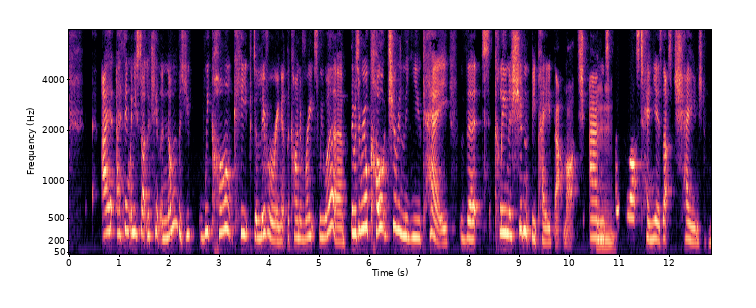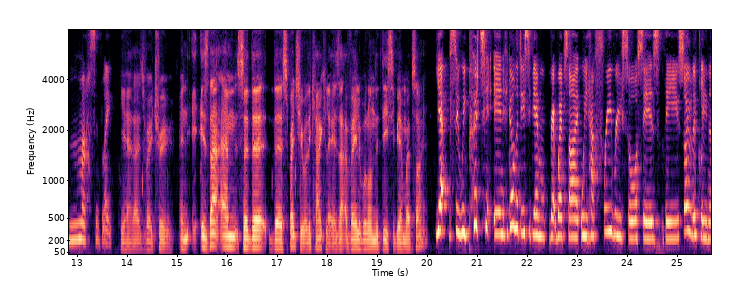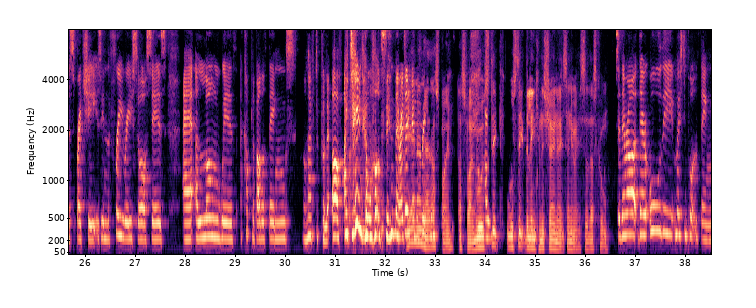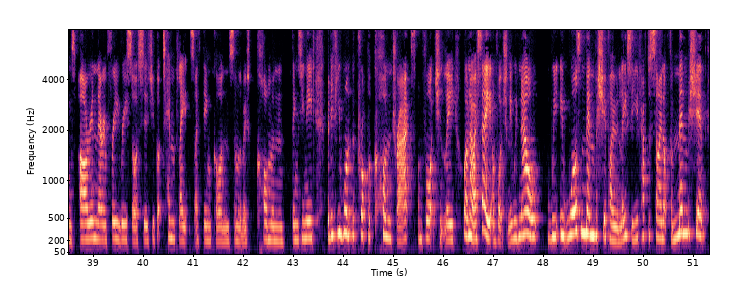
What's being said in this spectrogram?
I, I, think when you start looking at the numbers, you we can't keep delivering at the kind of rates we were. There was a real culture in the UK that cleaners shouldn't be paid that much, and mm. Last 10 years, that's changed massively. Yeah, that is very true. And is that um so the the spreadsheet or the calculator is that available on the DCBN website? Yep. So we put it in. If you go on the DCBN website, we have free resources. The Solar Cleaner spreadsheet is in the free resources, uh, along with a couple of other things. I'll have to pull it off. I don't know what's in there. I don't yeah, get no, the. No, that's fine. That's fine. We'll stick we'll stick the link in the show notes anyway. So that's cool. So there are there are all the most important things are in there in free resources. You've got templates, I think, on some of the most common things you need. But if you want the proper contracts, unfortunately, well, no, I say unfortunately, we've now we it was membership only, so you'd have to sign up for membership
